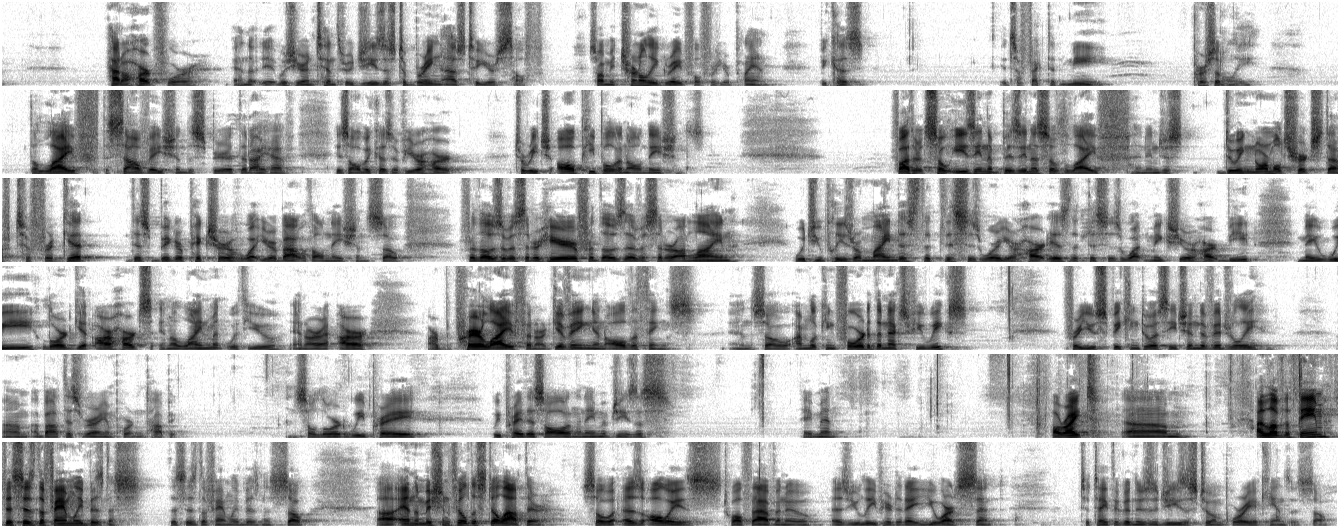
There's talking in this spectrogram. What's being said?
had a heart for, and that it was your intent through Jesus to bring us to yourself. So I'm eternally grateful for your plan because it's affected me personally the life, the salvation, the spirit that I have is all because of your heart to reach all people and all nations. Father, it's so easy in the busyness of life and in just doing normal church stuff to forget this bigger picture of what you're about with all nations. So, for those of us that are here, for those of us that are online, would you please remind us that this is where your heart is, that this is what makes your heart beat? May we, Lord, get our hearts in alignment with you and our, our, our prayer life and our giving and all the things. And so I'm looking forward to the next few weeks for you speaking to us each individually um, about this very important topic. And so, Lord, we pray, we pray this all in the name of Jesus. Amen. All right. Um, I love the theme. This is the family business. This is the family business. So, uh, and the mission field is still out there. So, as always, 12th Avenue, as you leave here today, you are sent to take the good news of Jesus to Emporia, Kansas. So,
